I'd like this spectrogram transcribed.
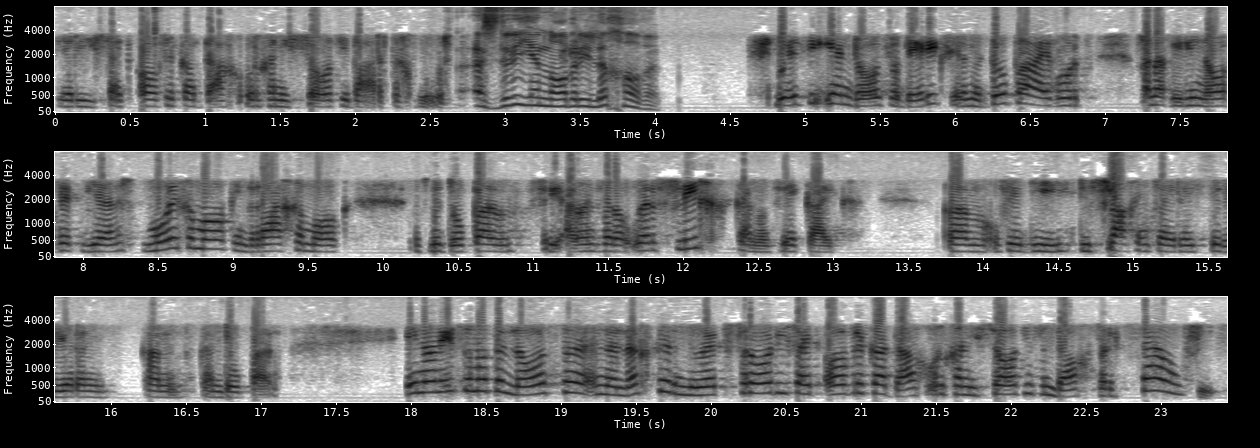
deur die Suid-Afrika Dag organisasie behartig word. Is dit die een naby die lughawe? Dit is die een daar so Derek sê met dop hy word vanaf hierdie naweek weer mooi gemaak en reggemaak. Ons moet dophou vir die ouens wat daar oor vlieg, kan ons weer kyk um, of jy die die vlag en sy restaurering kan kan dophou. En dan net sommer op 'n laaste in 'n ligter noot vra die Suid-Afrika Dag organisasie vandag vir selfies.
